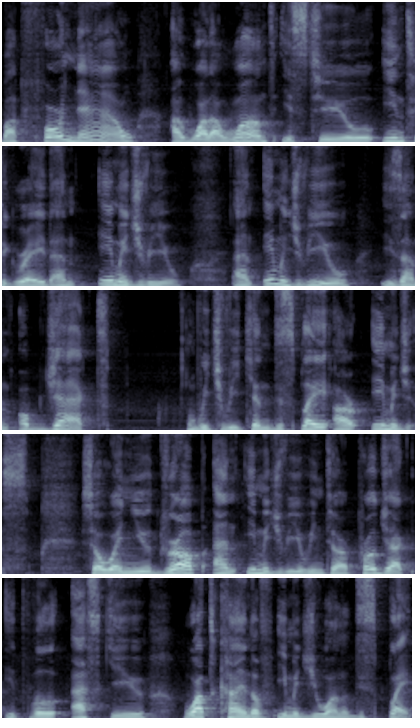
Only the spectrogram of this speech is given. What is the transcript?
But for now, uh, what I want is to integrate an image view. An image view is an object which we can display our images. So when you drop an image view into our project, it will ask you what kind of image you want to display.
